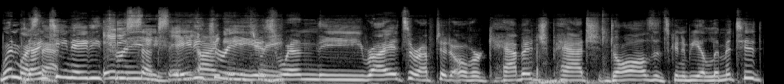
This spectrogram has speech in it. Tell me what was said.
When was that? 1983. 86, 83 all right, is when the riots erupted over Cabbage Patch Dolls. It's going to be a limited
